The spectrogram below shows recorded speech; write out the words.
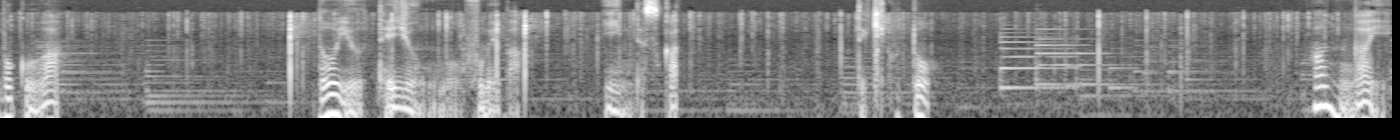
僕はどういう手順を踏めばいいんですかって聞くと案外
